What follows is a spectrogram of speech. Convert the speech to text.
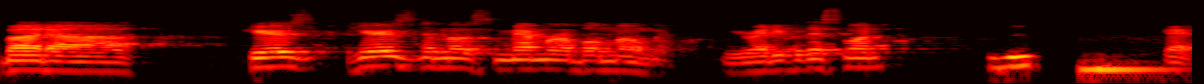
But uh, here's here's the most memorable moment. You ready for this one? Mhm. Okay.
